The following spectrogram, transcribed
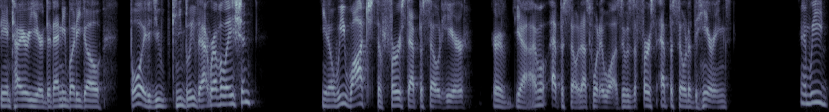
the entire year did anybody go, Boy, did you can you believe that revelation? You know, we watched the first episode here, or yeah, episode, that's what it was. It was the first episode of the hearings. And we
